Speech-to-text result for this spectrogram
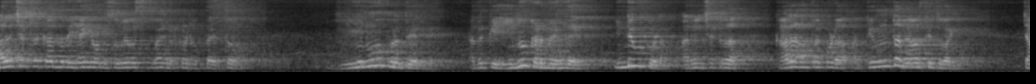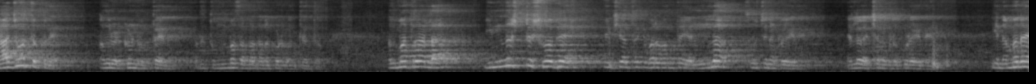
ಆರ್ಯಕ್ಷೇತ್ರ ಕಾಲದಲ್ಲಿ ಹೇಗೆ ಒಂದು ಸುವ್ಯವಸ್ಥಿತವಾಗಿ ನಡ್ಕೊಂಡು ಹೋಗ್ತಾ ಇತ್ತು, ಏನೂ ಕೊರತೆ ಇಲ್ಲದೆ ಅದಕ್ಕೆ ಏನೂ ಕಡಿಮೆ ಇದೆ ಇಂದಿಗೂ ಕೂಡ ಆರ್ಯಚತ್ರ ಕಾಲ ನಂತರ ಕೂಡ ಅತ್ಯಂತ ವ್ಯವಸ್ಥಿತವಾಗಿ ಜಾಜೂ ತಪ್ಪದೆ ಅದು ನಡ್ಕೊಂಡು ಹೋಗ್ತಾ ಇದೆ. ಅದು ತುಂಬ ಸಮಾಧಾನ ಕೊಡುವಂಥದ್ದು. ಅದು ಮಾತ್ರ ಅಲ್ಲ, ಇನ್ನಷ್ಟು ಶೋಭೆ ಈ ಕ್ಷೇತ್ರಕ್ಕೆ ಬರುವಂಥ ಎಲ್ಲ ಸೂಚನೆಗಳು ಇದೆ. ಎಲ್ಲ ಲಕ್ಷಣಗಳು ಕೂಡ ಇದೆ. ಈ ನಮ್ಮನೆ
